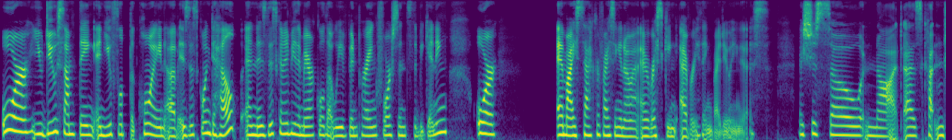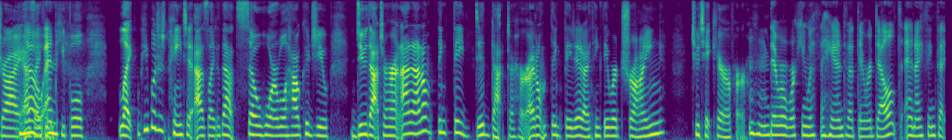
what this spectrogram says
Or you do something and you flip the coin of is this going to help? And is this going to be the miracle that we've been praying for since the beginning? Or am i sacrificing and am i risking everything by doing this? It's just so not as cut and dry as I think people like people just paint it as like that's so horrible. How could you do that to her? And i don't think they did that to her. I don't think they did. I think they were trying to take care of her. Hmm They were working with the hand that they were dealt. And I think that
